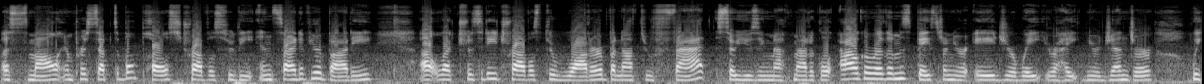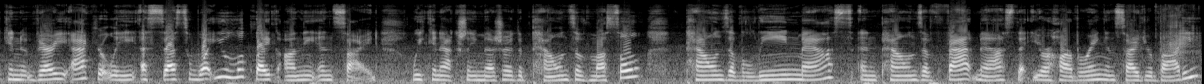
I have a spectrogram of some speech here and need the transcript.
A small, imperceptible pulse travels through the inside of your body. Uh, electricity travels through water, but not through fat. So, using mathematical algorithms based on your age, your weight, your height, and your gender, we can very accurately assess what you look like on the inside. We can actually measure the pounds of muscle, pounds of lean mass and pounds of fat mass that you're harboring inside your body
